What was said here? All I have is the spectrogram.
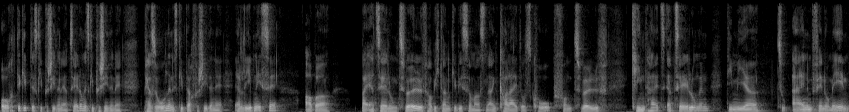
Orte gibt, es gibt verschiedene Erzählungen, es gibt verschiedene Personen, es gibt auch verschiedene Erlebnisse, aber bei Erzählung 12 habe ich dann gewissermaßen ein Kaleidoskop von zwölf Kindheitserzählungen, die mir zu einem Phänomen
